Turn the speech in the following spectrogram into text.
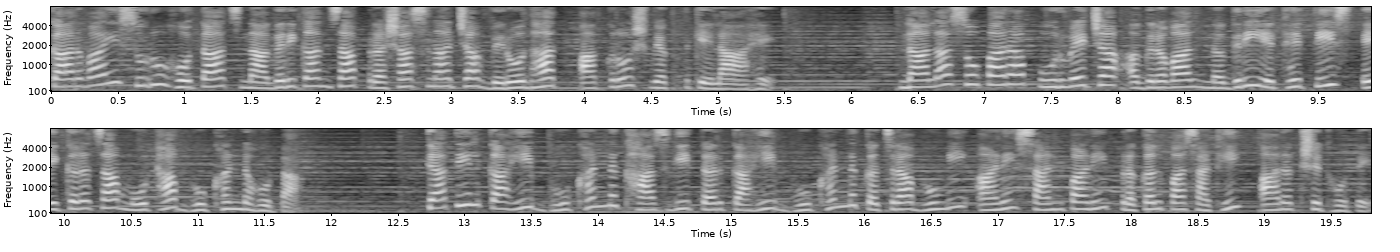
कारवाई सुरू होताच नागरिकांचा प्रशासनाच्या विरोधात आक्रोश व्यक्त केला आहे. नालासोपारा पूर्वेच्या अग्रवाल नगरी येथे तीस एकरचा मोठा भूखंड होता. त्यातील काही भूखंड खासगी तर काही भूखंड कचराभूमी आणि सांडपाणी प्रकल्पासाठी आरक्षित होते.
